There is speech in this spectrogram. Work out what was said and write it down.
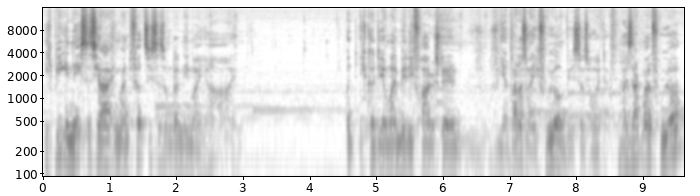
Ich biege nächstes Jahr in mein 40. Unternehmerjahr ein. Und ich könnte ja mal mir die Frage stellen, wie war das eigentlich früher und wie ist das heute? Also ich sag mal früher,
